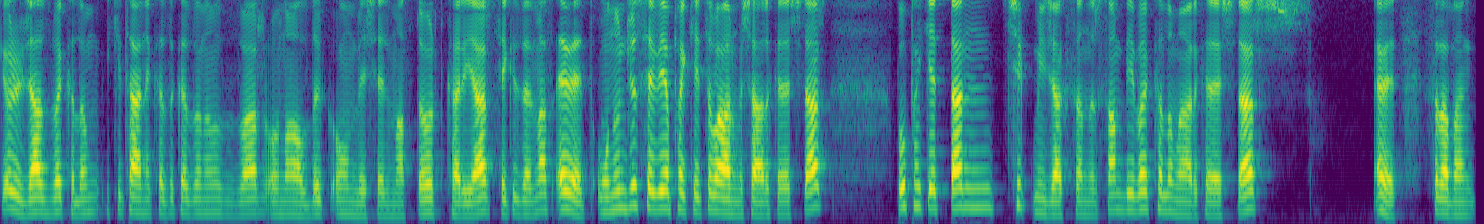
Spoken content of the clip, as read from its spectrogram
Göreceğiz bakalım. 2 tane kazı kazanımız var. Onu aldık. 15 elmas, 4 kariyer, 8 elmas. Evet 10. seviye paketi varmış arkadaşlar. Bu paketten çıkmayacak sanırsam. Bir bakalım arkadaşlar. Evet sıradan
